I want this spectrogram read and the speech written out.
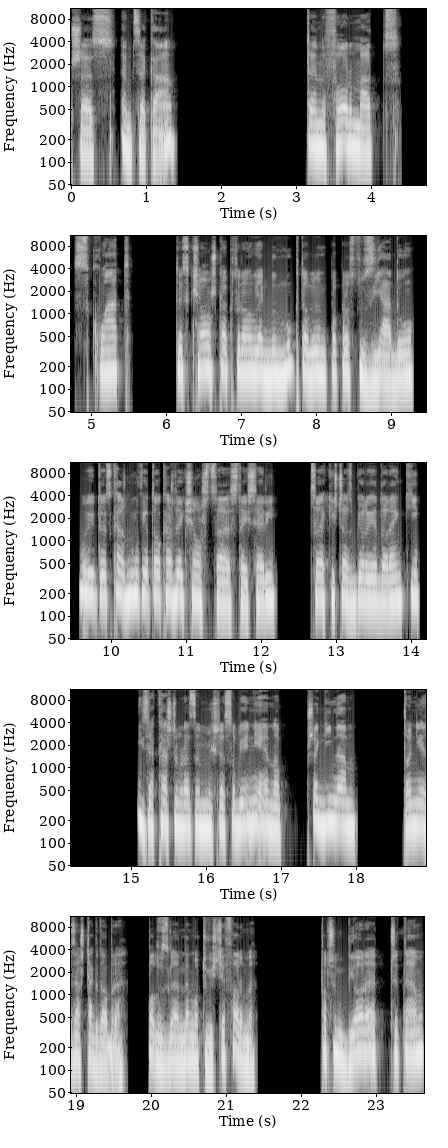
przez MCK. Ten format, skład, to jest książka, którą jakbym mógł, to bym po prostu zjadł. I to jest, mówię to o każdej książce z tej serii. Co jakiś czas biorę je do ręki i za każdym razem myślę sobie, nie, no, przeginam, to nie jest aż tak dobre. Pod względem oczywiście formy. po czym biorę, czytam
